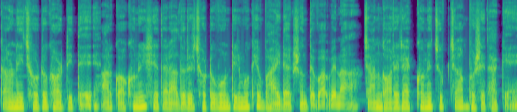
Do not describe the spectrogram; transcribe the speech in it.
কারণ এই ছোট ঘরটিতে আর কখনোই সে তার আদরের ছোট বোনটির মুখে ভাই ডাক শুনতে পাবে না। চান ঘরের এক কোণে চুপচাপ বসে থাকে।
